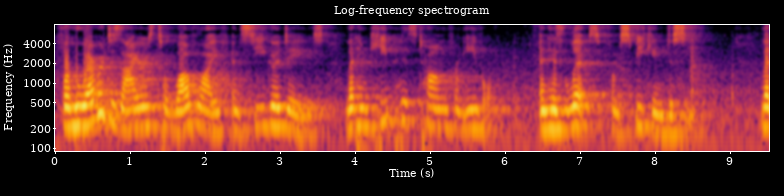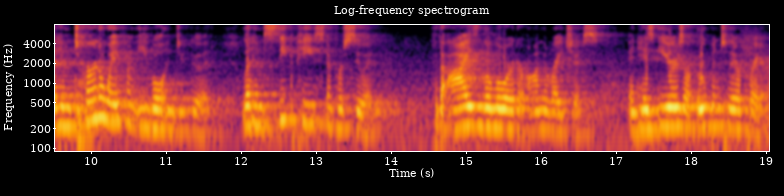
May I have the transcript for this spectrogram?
For whoever desires to love life and see good days, let him keep his tongue from evil and his lips from speaking deceit. Let him turn away from evil and do good. Let him seek peace and pursue it. For the eyes of the Lord are on the righteous, and his ears are open to their prayer.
